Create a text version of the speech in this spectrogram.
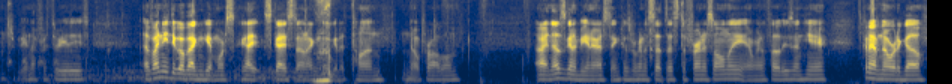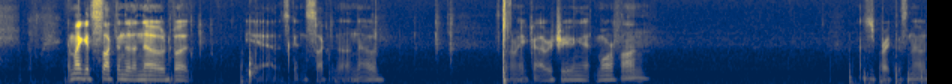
That should be enough for three of these. If I need to go back and get more sky, stone, I can go get a ton. No problem. Alright, that's going to be interesting because we're going to set this to furnace only and we're going to throw these in here. It's going to have nowhere to go. It might get sucked into the node, but yeah, it's getting sucked into the node. It's going to make uh, retrieving it more fun. Let's just break this node.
